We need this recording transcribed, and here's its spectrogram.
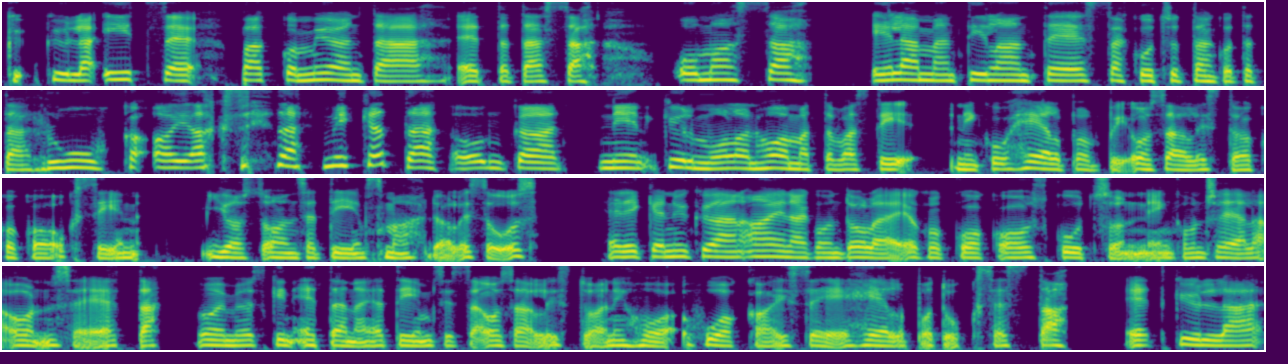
ky- kyllä itse pakko myöntää, että tässä omassa elämäntilanteessa, kutsutaanko tätä ruuhka-ajaksi tai mikä tämä onkaan, niin kyllä mulla on huomattavasti niin kuin helpompi osallistua kokouksiin, jos on se Teams-mahdollisuus. Eli nykyään aina kun tulee joko kokouskutsun, niin kun siellä on se, että voi myöskin etänä ja Teamsissa osallistua, niin huokaisee helpotuksesta. Että kyllä,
